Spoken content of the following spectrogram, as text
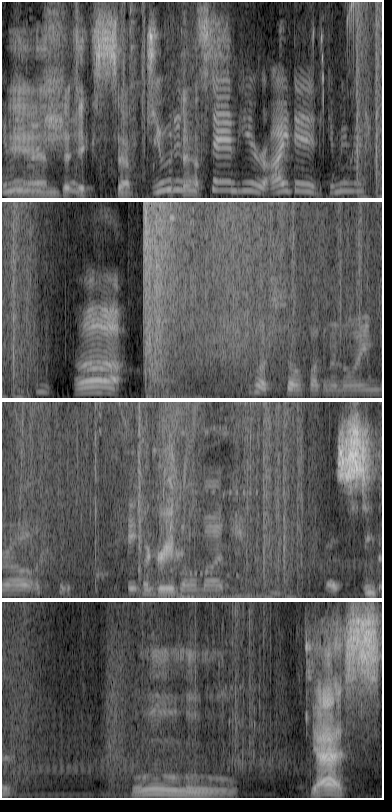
give me my and shit. accept You didn't death. stand here. I did. Give me my. sh- Ugh. People are so fucking annoying, bro. Hate them Agreed. so much. That's a stinker. Ooh. Yes.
